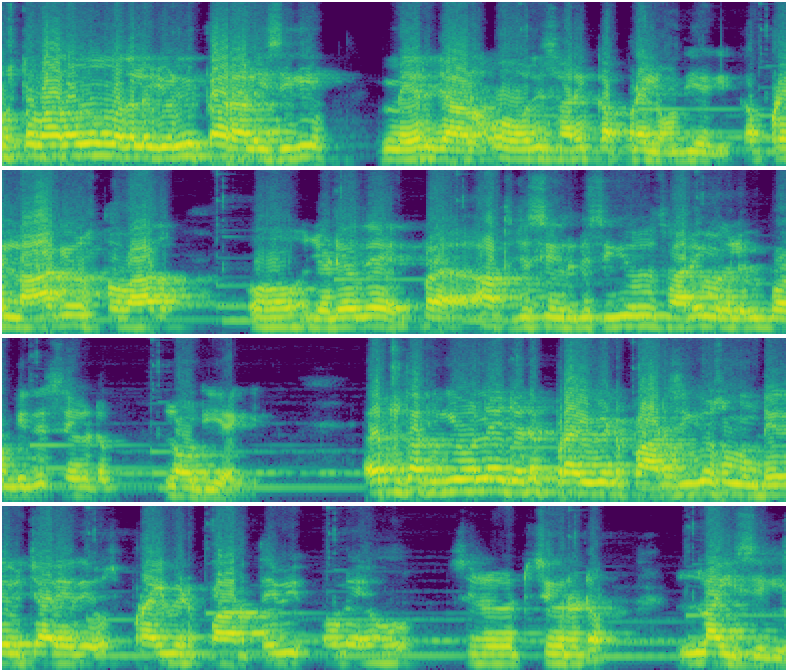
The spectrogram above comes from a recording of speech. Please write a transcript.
ਉਸ ਤੋਂ ਬਾਅਦ ਉਹਨੂੰ ਮਤਲਬ ਜਿਹੜੀ ਘਰ ਵਾਲੀ ਸੀਗੀ ਮੇਰ ਜਾਨ, ਉਹ ਉਹਦੇ ਸਾਰੇ ਕੱਪੜੇ ਲਾਉਂਦੀ ਹੈਗੀ। ਕੱਪੜੇ ਲਾ ਕੇ ਉਸ ਤੋਂ ਬਾਅਦ ਉਹ ਜਿਹੜੇ ਉਹਦੇ ਹੱਥ 'ਚ ਸਿਗਰਟ ਸੀਗੀ, ਉਹ ਸਾਰੇ ਮਤਲਬ ਬੋਡੀ ਤੇ ਸਿਗਰਟ ਲਾਉਂਦੀ ਹੈਗੀ। ਇੱਥੋਂ ਤੱਕ ਕਿ ਉਹਨੇ ਜਿਹੜੇ ਪ੍ਰਾਈਵੇਟ ਪਾਰਟ ਸੀਗੇ, ਉਸ ਮੁੰਡੇ ਦੇ ਵਿਚਾਰੇ ਦੇ, ਉਸ ਪ੍ਰਾਈਵੇਟ ਪਾਰਟ ਤੇ ਵੀ ਉਹਨੇ ਉਹ ਸਿਗਰਟ ਸਿਗਰਟ ਲਾਈ ਸੀਗੀ।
